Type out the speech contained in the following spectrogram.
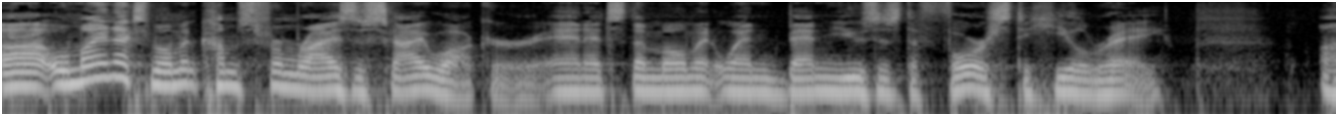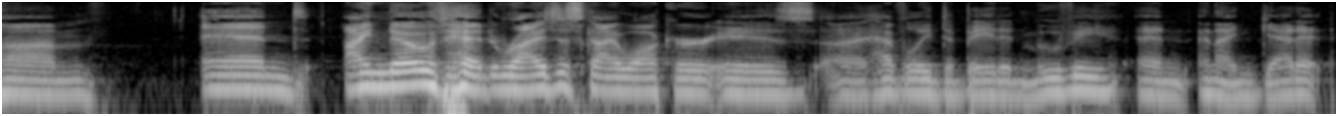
Uh, well, my next moment comes from Rise of Skywalker, and it's the moment when Ben uses the Force to heal Rey. Um, and I know that Rise of Skywalker is a heavily debated movie, and and I get it,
